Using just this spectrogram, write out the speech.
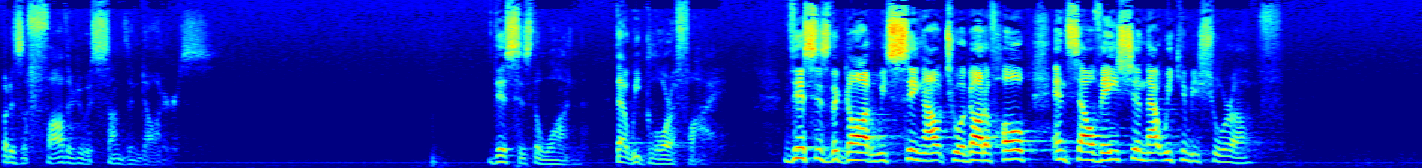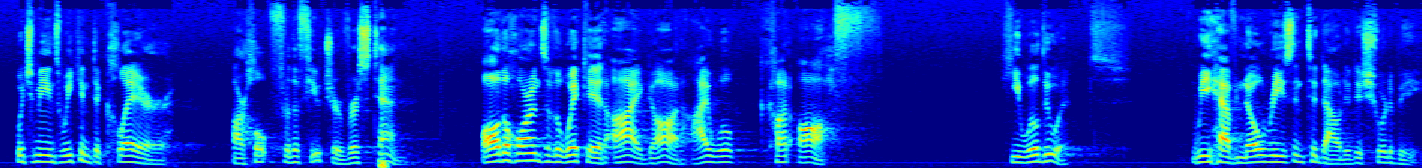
but as a father to his sons and daughters. This is the one that we glorify. This is the God we sing out to, a God of hope and salvation that we can be sure of. Which means we can declare our hope for the future. Verse 10 All the horns of the wicked, I, God, I will cut off. He will do it. We have no reason to doubt it is sure to be.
